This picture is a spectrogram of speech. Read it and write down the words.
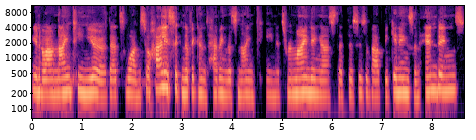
you know, our 19 year, that's one. So, highly significant having this 19. It's reminding us that this is about beginnings and endings.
